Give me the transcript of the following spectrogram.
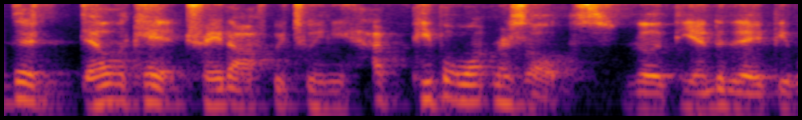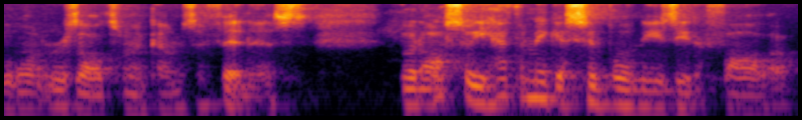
there's delicate trade-off between you have people want results. Really at the end of the day, people want results when it comes to fitness, but also you have to make it simple and easy to follow.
